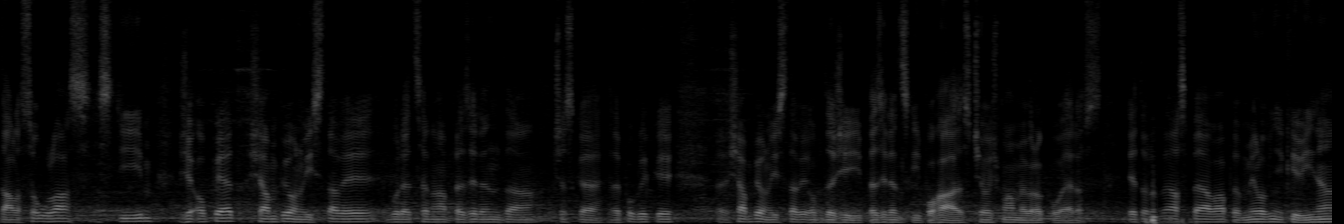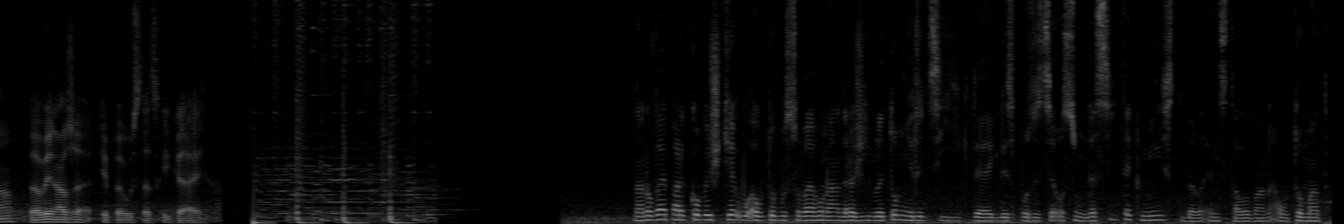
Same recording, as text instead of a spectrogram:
dal souhlas s tím, že opět šampion výstavy bude cena prezidenta České republiky. Šampion výstavy obdrží prezidentský pohár, z čehož máme velkou radost. Je to dobrá zpráva pro milovníky vína, pro vinaře i pro Ústecký kraj. Na nové parkoviště u autobusového nádraží v Litoměřicích, kde je k dispozici 8 desítek míst, byl instalován automat.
